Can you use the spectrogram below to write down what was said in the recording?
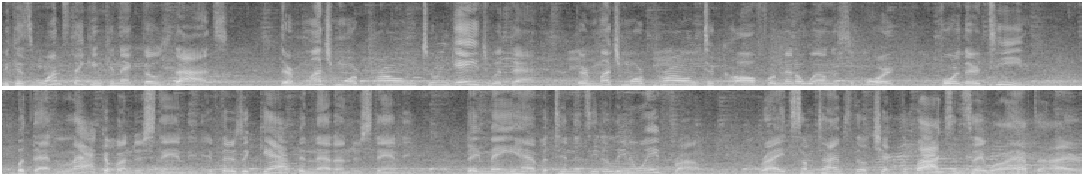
Because once they can connect those dots, they're much more prone to engage with that. They're much more prone to call for mental wellness support for their team. But that lack of understanding, if there's a gap in that understanding, they may have a tendency to lean away from, right? Sometimes they'll check the box and say, well, I have to hire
